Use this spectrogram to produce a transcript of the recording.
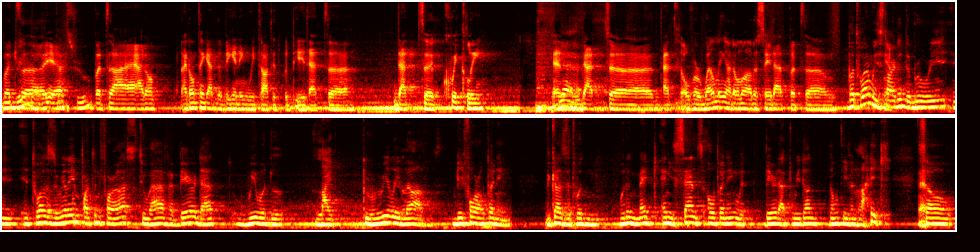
but uh, of it, yeah, that's true. But I, I don't I don't think at the beginning we thought it would be that uh, that uh, quickly and Yeah. that uh, that overwhelming. I don't know how to say that, but um, But when we started the brewery, it, it was really important for us to have a beer that we would l- like really love before opening, because it wouldn't wouldn't make any sense opening with beer that we don't don't even like. So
